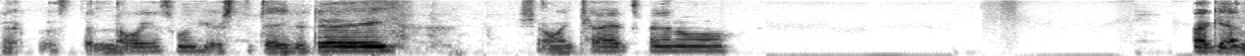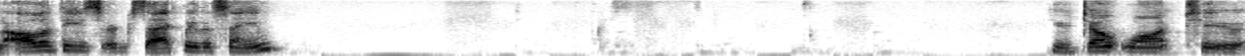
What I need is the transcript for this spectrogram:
That was the noise one. Here's the day to day, showing tags panel. Again, all of these are exactly the same. You don't want to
